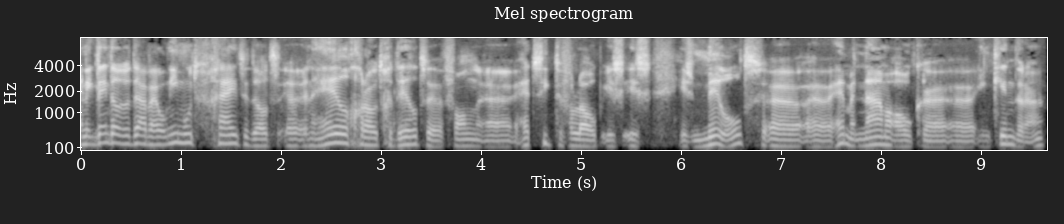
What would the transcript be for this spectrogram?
En ik denk dat we daarbij ook niet moeten vergeten dat uh, een heel groot gedeelte van uh, het ziekteverloop is, is, is mild. Uh, hè, met name ook in kinderen.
